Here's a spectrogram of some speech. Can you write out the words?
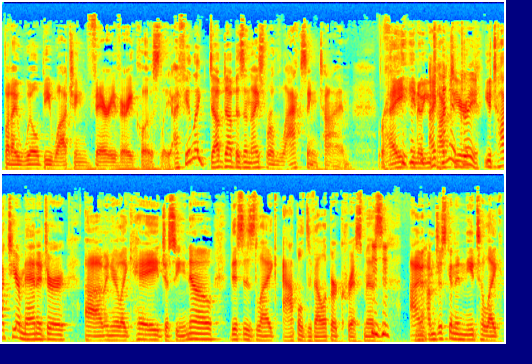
but I will be watching very very closely. I feel like Dub Dub is a nice relaxing time. Right, you know, you talk to your agree. you talk to your manager, um, and you're like, "Hey, just so you know, this is like Apple Developer Christmas. I, I'm just going to need to like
